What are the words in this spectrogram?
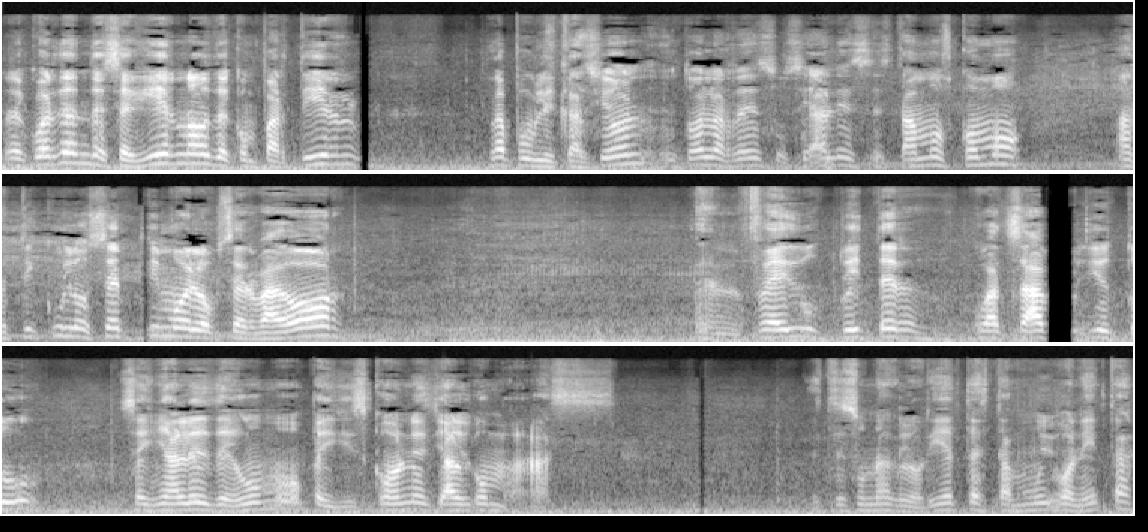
Recuerden de seguirnos, de compartir la publicación en todas las redes sociales. Estamos como artículo séptimo El Observador en Facebook, Twitter, WhatsApp, YouTube, señales de humo, pellizcones y algo más. Esta es una glorieta, está muy bonita.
